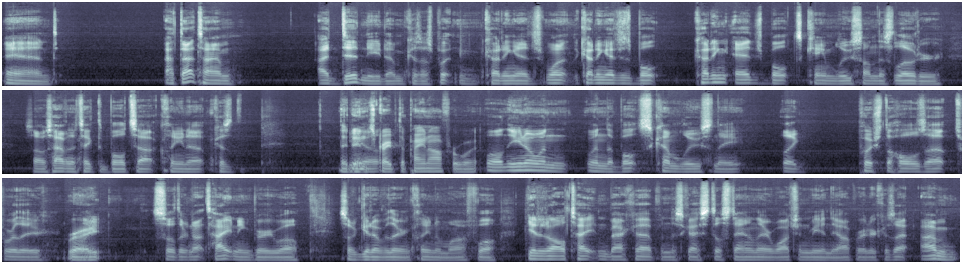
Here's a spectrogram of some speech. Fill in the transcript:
And at that time, I did need them because I was putting cutting edge one of the cutting edges bolt cutting edge bolts came loose on this loader, so I was having to take the bolts out, clean up because They didn't know- scrape the paint off, or what? well, you know when when the bolts come loose and they like push the holes up to where they Right. so they're not tightening very well. So I get over there and clean them off. Well, get it all tightened back up, and this guy's still standing there watching me and the operator because I'm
